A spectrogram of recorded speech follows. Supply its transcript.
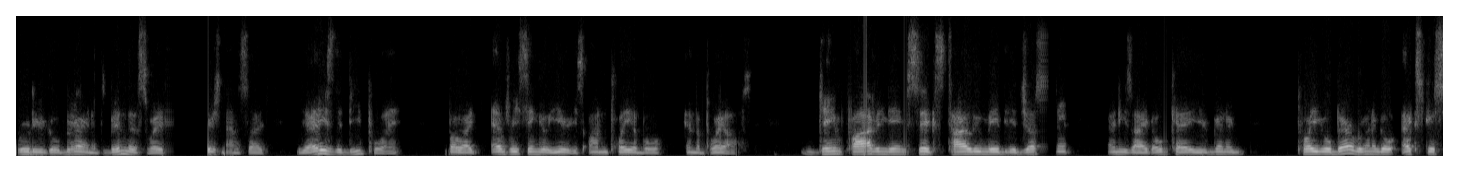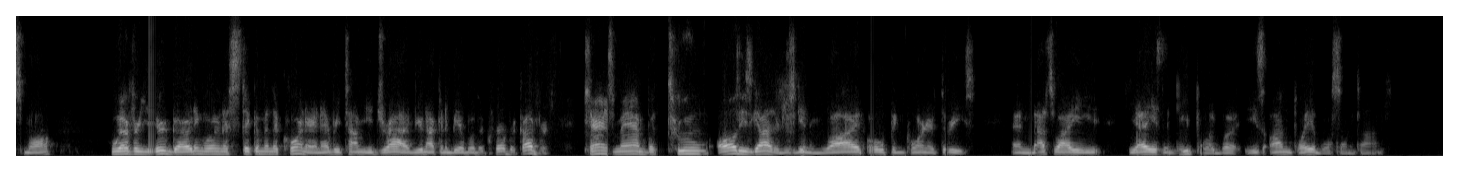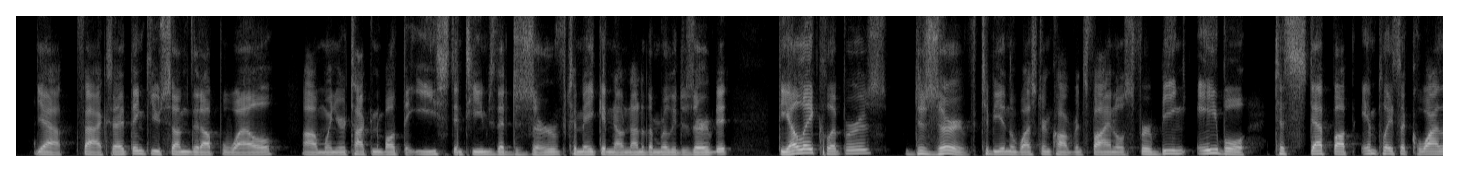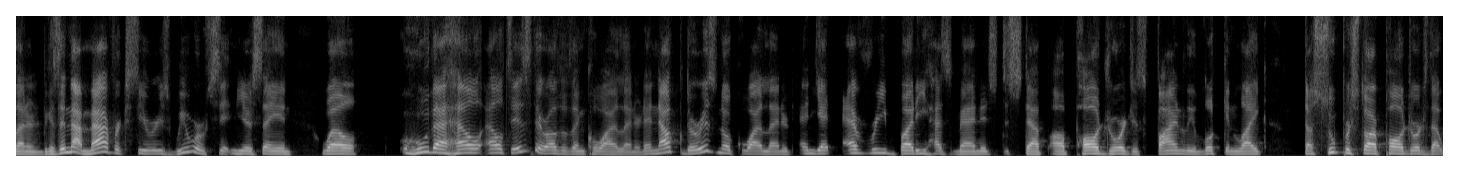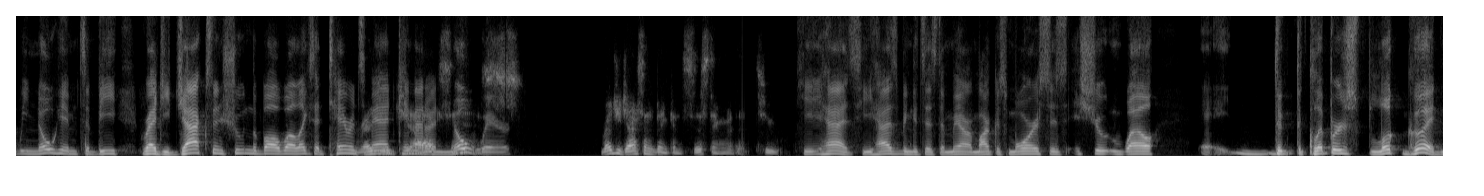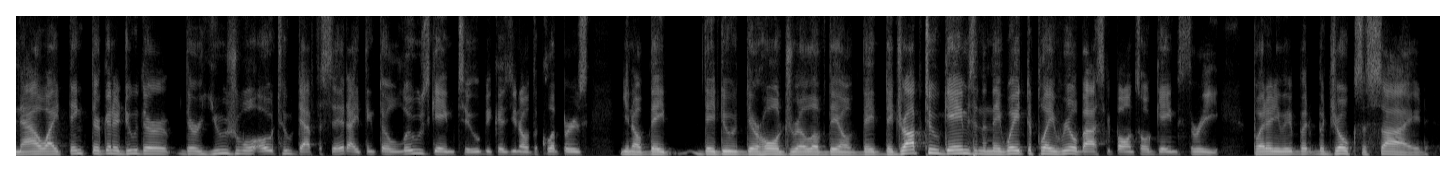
Rudy Gobert, and it's been this way for years now. It's like, yeah, he's the decoy, but like every single year he's unplayable in the playoffs. Game five and game six, Ty Lue made the adjustment, and he's like, okay, you're gonna play Gobert. We're gonna go extra small. Whoever you're guarding, we're gonna stick them in the corner, and every time you drive, you're not gonna be able to recover. Terrence Mann, Batum, all these guys are just getting wide open corner threes, and that's why he, yeah, he's the decoy, but he's unplayable sometimes. Yeah, facts. I think you summed it up well um, when you're talking about the East and teams that deserve to make it. Now, none of them really deserved it. The LA Clippers deserve to be in the Western Conference Finals for being able to step up in place of Kawhi Leonard. Because in that Maverick series, we were sitting here saying, well, who the hell else is there other than Kawhi Leonard? And now there is no Kawhi Leonard, and yet everybody has managed to step up. Paul George is finally looking like the superstar Paul George that we know him to be. Reggie Jackson shooting the ball well. Like I said, Terrence Reggie Mann came Jackson out of nowhere. Is, Reggie Jackson's been consistent with it too. He has. He has been consistent. Marcus Morris is, is shooting well. Eh, the, the Clippers look good. Now I think they're gonna do their their usual 0-2 deficit. I think they'll lose game two because you know the Clippers, you know, they they do their whole drill of they you know, they they drop two games and then they wait to play real basketball until game three. But anyway, but but jokes aside,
